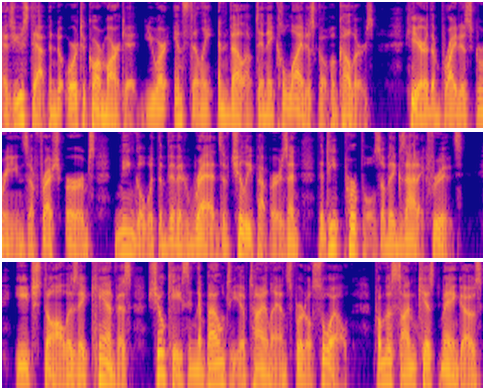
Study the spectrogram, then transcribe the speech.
As you step into Or Tor Kor Market, you are instantly enveloped in a kaleidoscope of colors. Here, the brightest greens of fresh herbs mingle with the vivid reds of chili peppers and the deep purples of exotic fruits. Each stall is a canvas showcasing the bounty of Thailand's fertile soil, from the sun kissed mangoes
